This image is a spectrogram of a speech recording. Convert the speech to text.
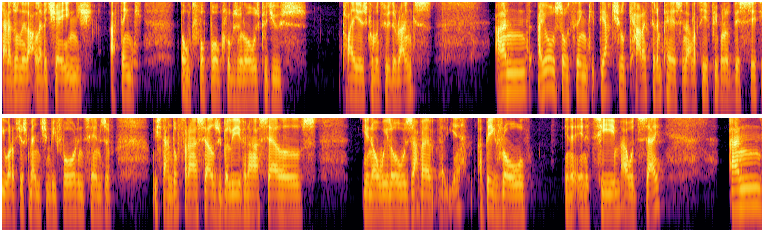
and I don't think that'll ever change. I think both football clubs will always produce players coming through the ranks. And I also think the actual character and personality of people of this city, what I've just mentioned before, in terms of we stand up for ourselves, we believe in ourselves. You know, we'll always have a, a, yeah, a big role in a, in a team, I would say. And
